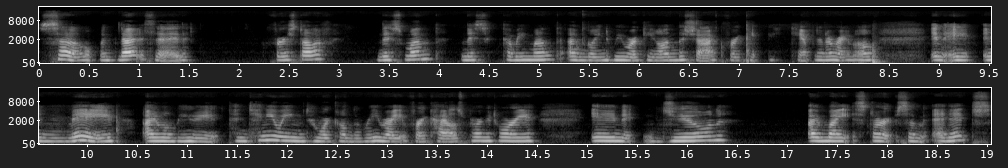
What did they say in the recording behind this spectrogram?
so, with that said, first off, this month, this coming month, I'm going to be working on the shack for Camp NaNoWriMo. In, a- in May, I will be continuing to work on the rewrite for Kyle's Purgatory. In June, I might start some edits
